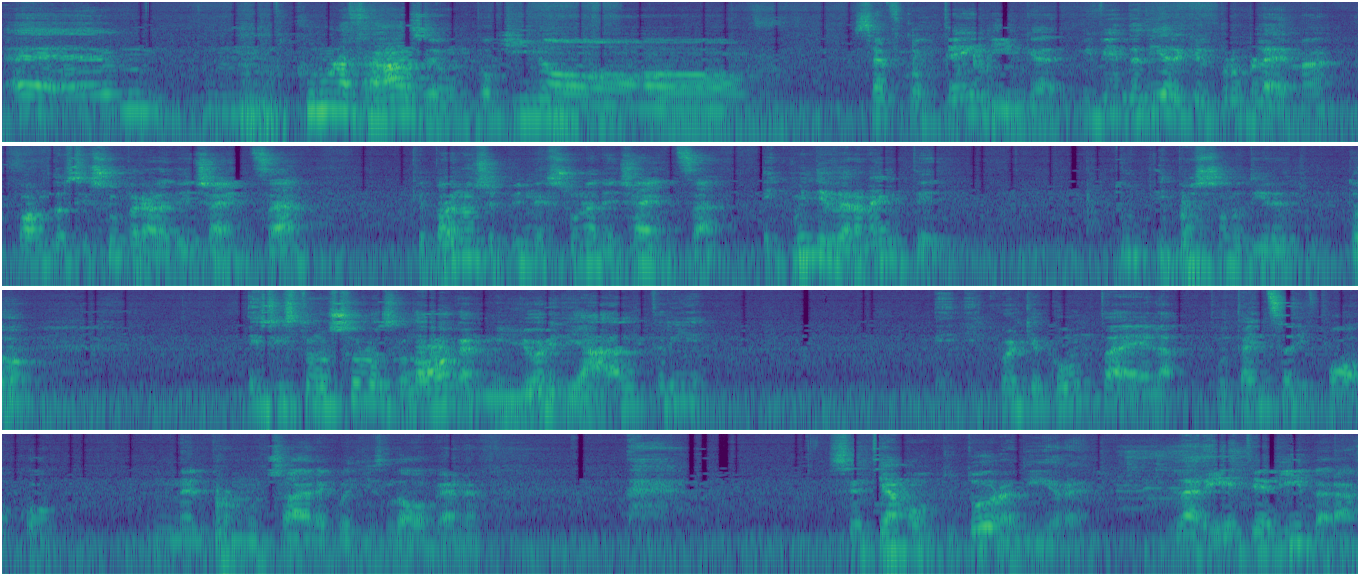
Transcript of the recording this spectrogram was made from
eh, con una frase un pochino self-containing, mi viene da dire che il problema, quando si supera la decenza, che poi non c'è più nessuna decenza, e quindi veramente tutti possono dire tutto, esistono solo slogan migliori di altri quel che conta è la potenza di fuoco nel pronunciare quegli slogan. Sentiamo tuttora dire la rete è libera,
